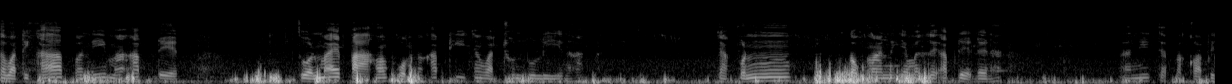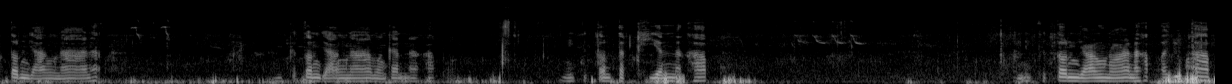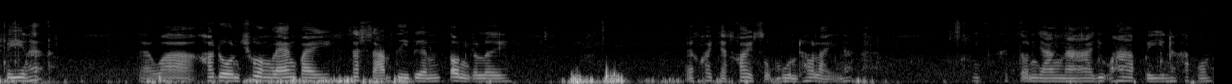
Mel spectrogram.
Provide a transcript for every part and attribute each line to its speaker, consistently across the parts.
Speaker 1: สวัสดีครับ วันนี้มาอัปเดตสวนไม้ป่าของผมนะครับ ที่จังหวัดชนบุรีนะครับ จากฝนตกมาเนี่ยยังไม่เคยอัปเดตเลยนะอันนี้จะประกอบเป็นต้นยางนานะอันนี้ก็ต้นยางนาเหมือนกันนะครับนี่คือต้นตะเคียนนะครับ อันนี้คือต้นยางนานะครับ อายุห้าปีนะฮะแต่ว่าเขาโดนช่วงแรงไปสักสามสี่เดือนต้นกันเลย ไม่ค่อยจะค่อยสมบูรณ์เท่าไหร่นะ นี่คือต้นยางนาอายุห้าปีนะครับผม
